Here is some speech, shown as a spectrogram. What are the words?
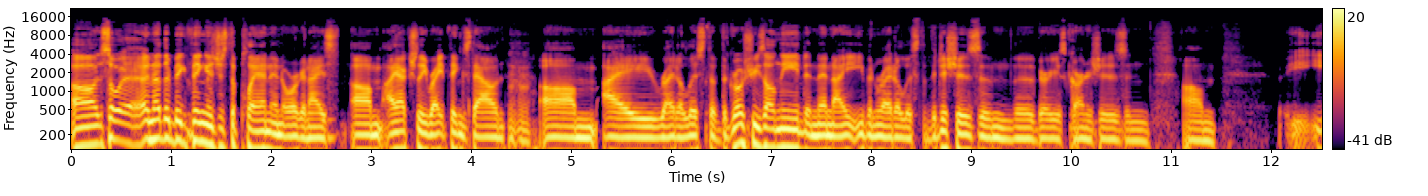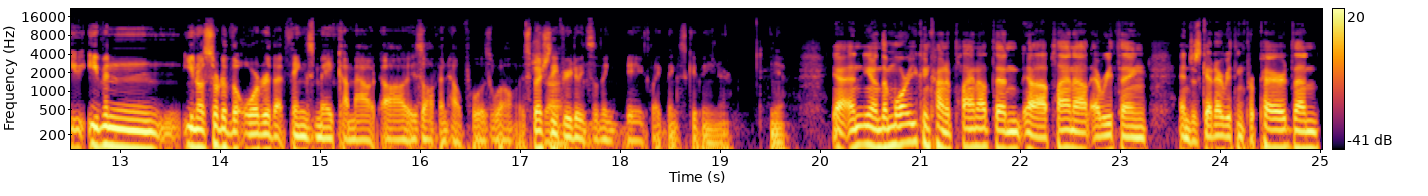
Uh, so another big thing is just to plan and organize. Um, I actually write things down. Um, I write a list of the groceries I'll need, and then I even write a list of the dishes and the various garnishes, and um, e- even you know, sort of the order that things may come out uh, is often helpful as well, especially if you're doing something big like Thanksgiving or yeah. Yeah, and you know, the more you can kind of plan out, then uh, plan out everything and just get everything prepared, then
